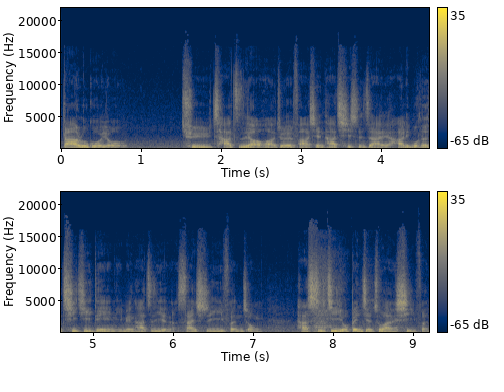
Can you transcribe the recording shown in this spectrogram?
大家如果有去查资料的话，就会发现他其实在《哈利波特》七集电影里面，他只演了三十一分钟。他实际有被剪出来的戏份，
